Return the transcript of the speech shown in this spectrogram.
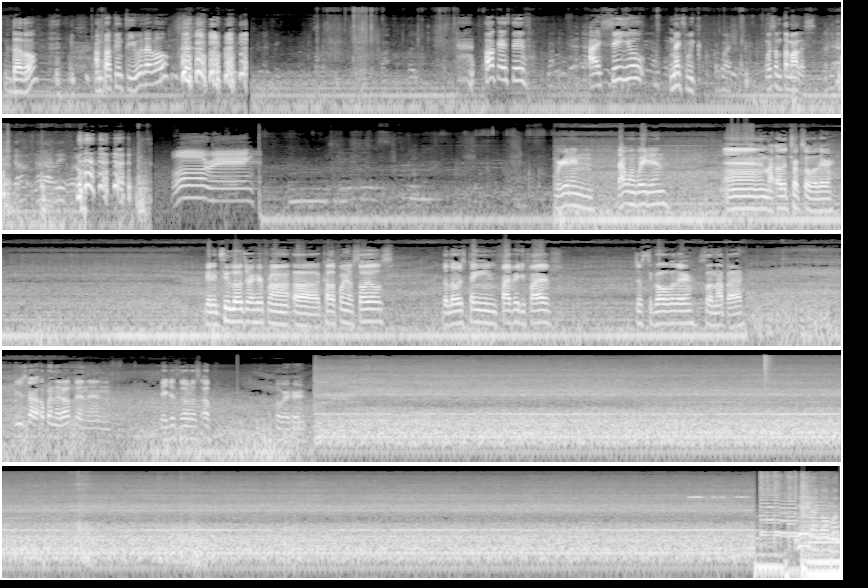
Devo? I'm talking to you, Devo. okay, Steve. I see you next week with some tamales. Boring. We're getting that one weighed in, and my other truck's over there. Getting two loads right here from uh, California Soils. The load is paying 585 just to go over there, so not bad. You just gotta open it up, and then they just load us up over here.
